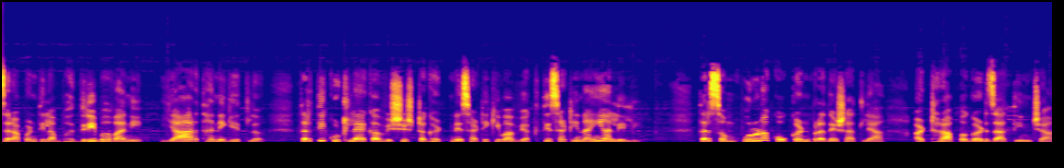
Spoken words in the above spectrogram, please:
जर आपण तिला भद्री भवानी या अर्थाने घेतलं तर ती कुठल्या एका विशिष्ट घटनेसाठी किंवा व्यक्तीसाठी नाही आलेली. तर संपूर्ण कोकण प्रदेशातल्या अठरा पगड जातींच्या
